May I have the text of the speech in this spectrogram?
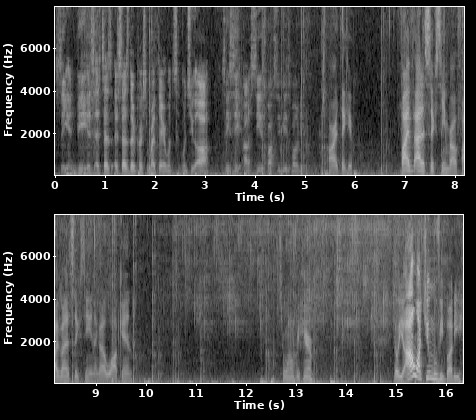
C and V. It, it says it says their person right there. Once once you uh see C uh C is Foxy, V is Bonnie. All right, thank you. Five out of sixteen, bro. Five out of sixteen. I gotta lock in. Is there one over here? Yo, yo, I'll watch you movie, buddy.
